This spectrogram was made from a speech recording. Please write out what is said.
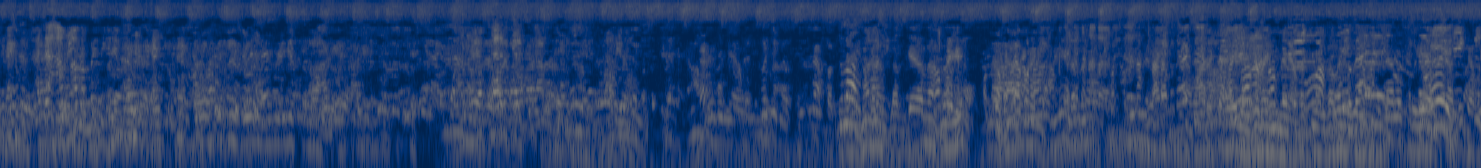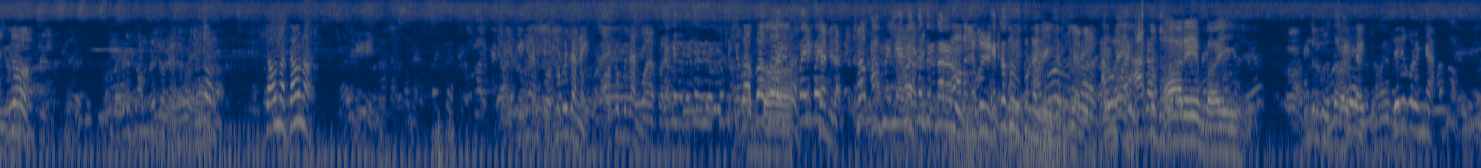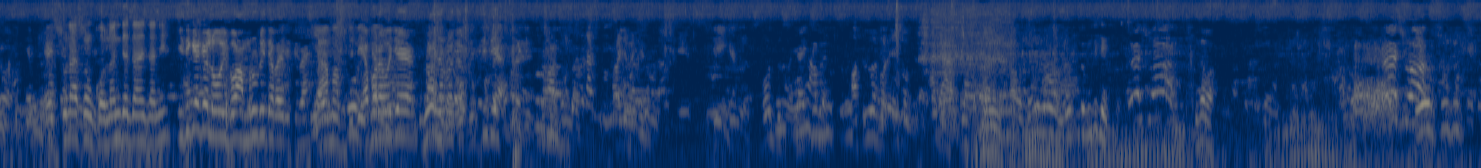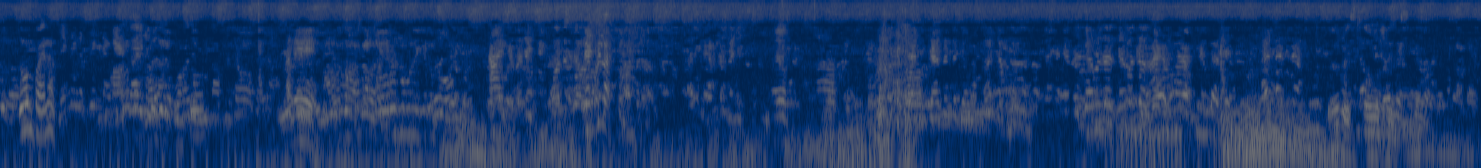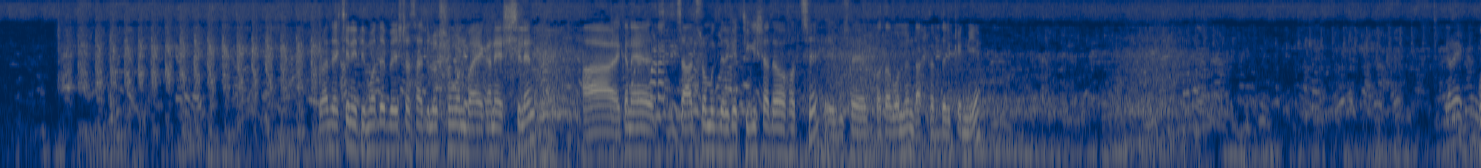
যাও না যাও না। অসুবিধা নেই অসুবিধা আরে ভাই। দেরি করেন না এই শোনা শোন জানি জানি। এদিকে গেল ওই আমরুটিতে বাইরে দিবে আমার এরপরে ওই যে দিদিয়া দম পায় না আপনারা দেখছেন ইতিমধ্যে বেশটা সাইদুল সুমন ভাই এখানে এসেছিলেন। আর এখানে চা শ্রমিকদেরকে চিকিৎসা দেওয়া হচ্ছে। এই বিষয়ে কথা বললেন ডাক্তারদেরকে নিয়ে।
